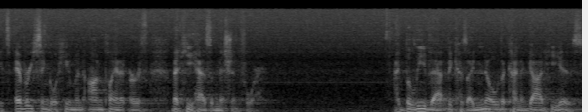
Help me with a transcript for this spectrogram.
It's every single human on planet Earth that he has a mission for. I believe that because I know the kind of God he is.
